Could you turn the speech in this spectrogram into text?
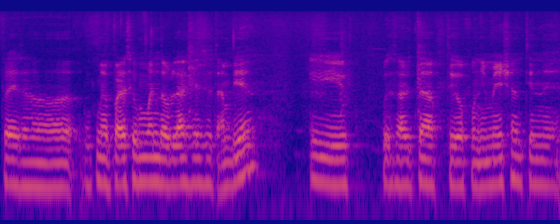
Pero me parece un buen doblaje ese también. Y pues ahorita, digo, Funimation tiene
